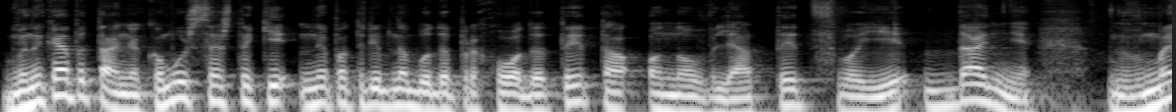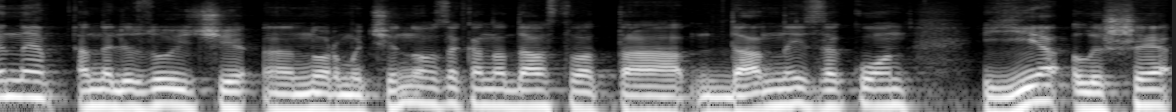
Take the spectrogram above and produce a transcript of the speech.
Виникає питання, кому ж все ж таки не потрібно буде приходити та оновляти свої дані. В мене, аналізуючи е, норми чинного законодавства та даний закон, є лише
